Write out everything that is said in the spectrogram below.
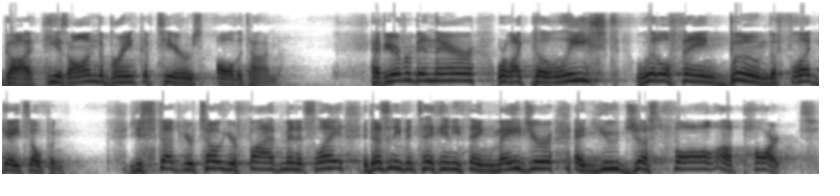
God? He is on the brink of tears all the time. Have you ever been there where, like, the least little thing, boom, the floodgates open? You stub your toe, you're five minutes late. It doesn't even take anything major, and you just fall apart.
